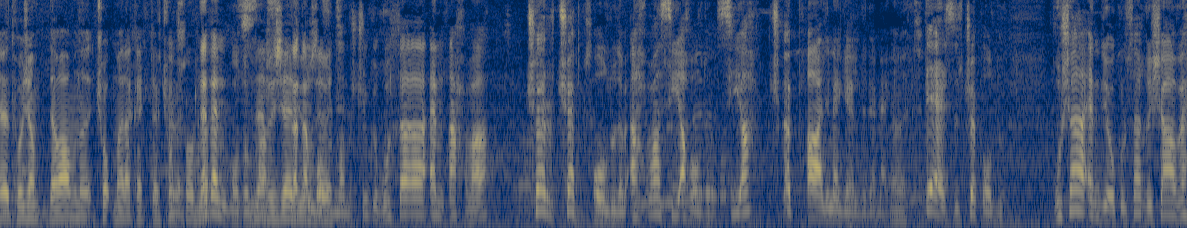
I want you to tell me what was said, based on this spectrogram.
Evet hocam devamını çok merak ettiler. Çok Evet. sordular. Neden bozulmaz? Sizden rica Neden ediyoruz, evet. bozulmamış? Çünkü gusaen ahva çör çöp oldu demek. Ahva siyah oldu. Siyah çöp haline geldi demek. Evet. Değersiz çöp oldu. Guşaen diye okursa gışaveh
